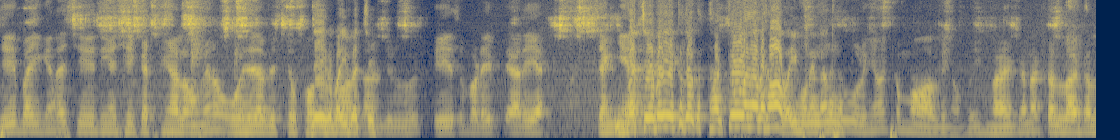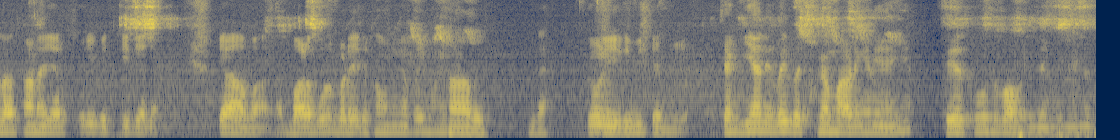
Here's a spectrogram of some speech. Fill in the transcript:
ਜੇ ਬਾਈ ਕਹਿੰਦਾ 6 ਦੀਆਂ 6 ਇਕੱਠੀਆਂ ਲਾਉਂਗੇ ਨਾ ਉਹੇ ਦਾ ਵਿੱਚੋਂ ਦੇਖ ਬਾਈ ਬੱਚੇ। ਫੇਸ ਬੜੇ ਪਿਆਰੇ ਆ। ਚੰਗੀਆਂ। ਬੱਚੇ ਬਾਈ ਇੱਕ ਤੋਂ ਥੱਕ ਝੋਲੀਆਂ ਦਿਖਾ ਬਾਈ ਹੁਣ ਇਹਨਾਂ ਦੀਆਂ ਝੋਲੀਆਂ ਕਮਾਲ ਦੀਆਂ ਬਾਈ। ਮੈਂ ਕਹਿੰਦਾ ਕੱਲਾ ਕੱਲਾ ਥਾਣਾ ਯਾਰ ਪੂਰੀ ਵਿੱਚੀ ਦੇ ਲੈ ਕੀ ਬਾਤ ਆ। ਬਲ ਬੁਲ ਬੜੇ ਦਿਖਾਉਂਦੀਆਂ ਬਾਈ ਹੁਣ। ਹਾਂ ਬਾਈ। ਲੈ ਝੋਲੀ ਇਹਦੀ ਵੀ ਚੰਗੀ ਆ। ਚੰਗੀਆਂ ਨੇ ਬਾਈ ਬੱਚੀਆਂ ਮਾੜੀਆਂ ਨਹੀਂ ਆਈਆਂ। ਫੇਸ ਫੂਸ ਬਹੁਤ ਚੰਗੀ ਨੇ ਇਹਨਾਂ ਦੀ।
